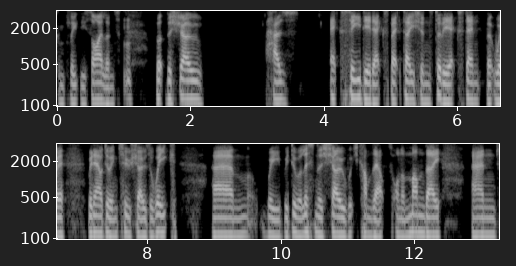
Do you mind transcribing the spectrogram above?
completely silent. Mm. But the show has exceeded expectations to the extent that we're we're now doing two shows a week. Um, we we do a listeners show which comes out on a Monday, and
